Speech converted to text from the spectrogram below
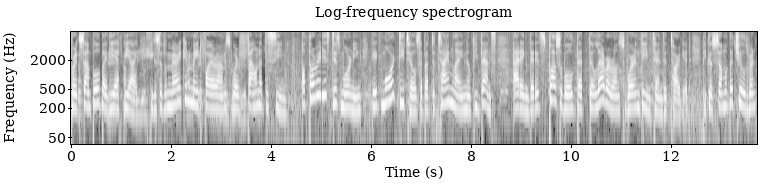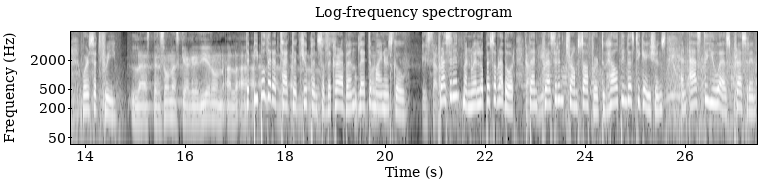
for example by the FBI, because of American-made firearms were found at the scene. Authorities this morning gave more details about the timeline of events, adding that it's possible that the Lebarons weren't the intended target, because some of the children were set free. The people that attacked the occupants of the caravan let the minors go. President Manuel López Obrador thanked President Trump's offer to help investigations and asked the U.S. president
